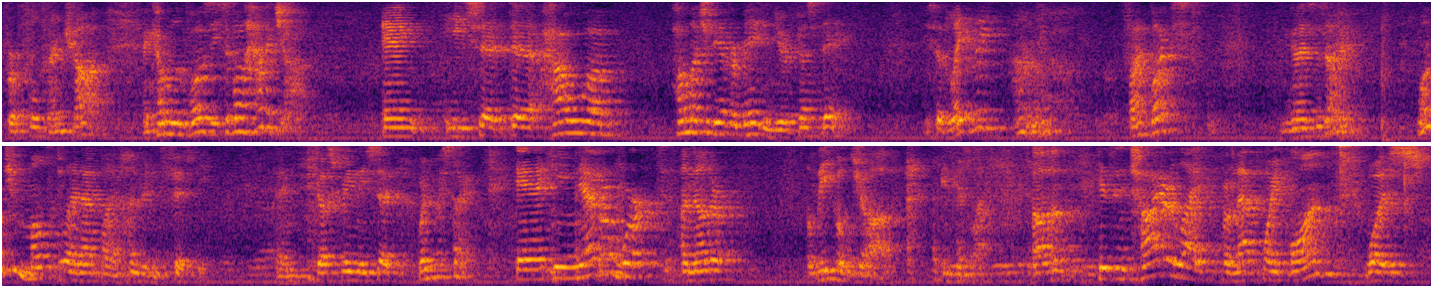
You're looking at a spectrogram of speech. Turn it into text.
for a full-time job. And Cumberland Posey he said, well, I have a job. And he said, uh, how, um, how much have you ever made in your best day? He said, lately? I don't know. Five bucks? The guy says, all right, why don't you multiply that by 150? And Gus Greenlee said, when do I start? And he never worked another legal job in his life. Um, his entire life from that point on was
